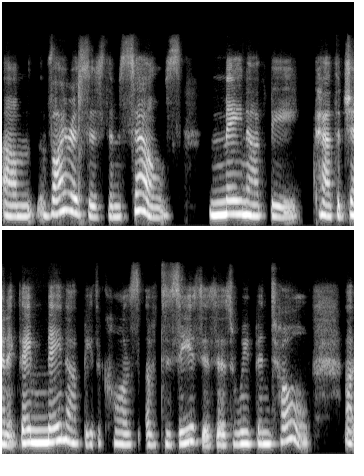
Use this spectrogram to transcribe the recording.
um, viruses themselves may not be pathogenic. They may not be the cause of diseases, as we've been told, uh,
